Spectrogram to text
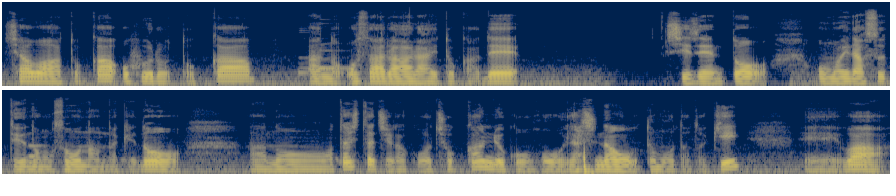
シャワーとかお風呂とか、あの、お皿洗いとかで、自然と思い出すっていうのもそうなんだけど、あの、私たちがこう直感力を養おうと思った時、えー、は、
